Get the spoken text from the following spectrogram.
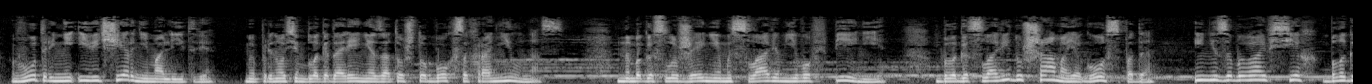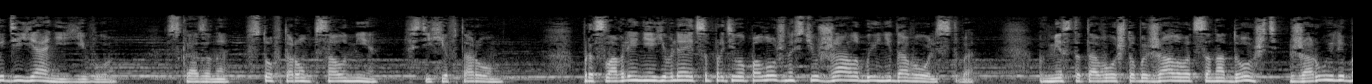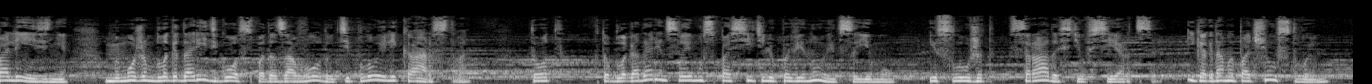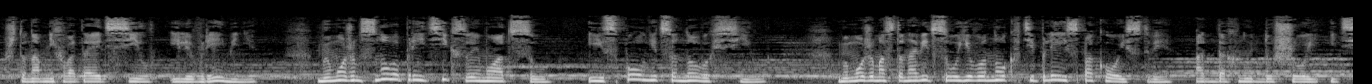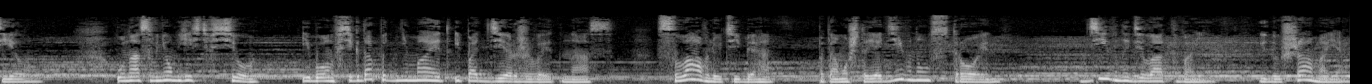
В утренней и вечерней молитве мы приносим благодарение за то, что Бог сохранил нас. На богослужении мы славим Его в пении. «Благослови, душа моя, Господа, и не забывай всех благодеяний Его», сказано в 102-м псалме, в стихе 2. Прославление является противоположностью жалобы и недовольства – Вместо того, чтобы жаловаться на дождь, жару или болезни, мы можем благодарить Господа за воду, тепло и лекарство. Тот, кто благодарен своему Спасителю, повинуется Ему и служит с радостью в сердце. И когда мы почувствуем, что нам не хватает сил или времени, мы можем снова прийти к своему Отцу и исполниться новых сил – мы можем остановиться у Его ног в тепле и спокойствии, отдохнуть душой и телом. У нас в Нем есть все, ибо Он всегда поднимает и поддерживает нас. Славлю Тебя, потому что я дивно устроен. Дивны дела Твои, и душа моя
